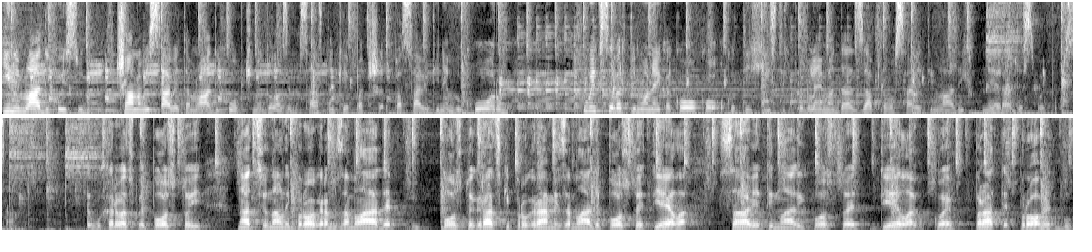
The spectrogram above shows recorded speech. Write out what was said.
Ili mladi koji su članovi savjeta mladih uopće ne dolaze na sastanke, pa, č- pa savjeti nemaju kvorum. Uvijek se vrtimo nekako oko, oko tih istih problema da zapravo savjeti mladih ne rade svoj posao. U Hrvatskoj postoji nacionalni program za mlade, postoje gradski programi za mlade, postoje tijela, savjeti mladih, postoje tijela koje prate provedbu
